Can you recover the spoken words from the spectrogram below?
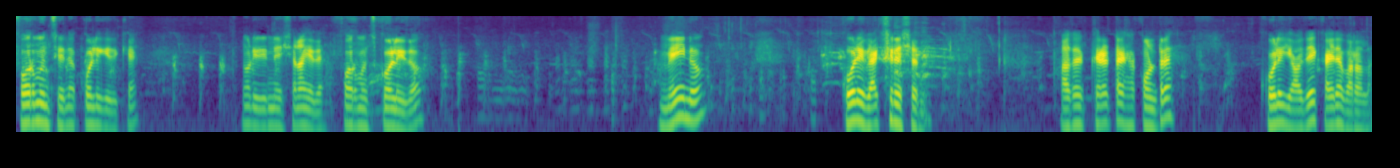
ಫೋರ್ ಮಂತ್ಸ್ ಇದೆ ಕೋಳಿಗೆ ಇದಕ್ಕೆ. ನೋಡಿ ಇದನ್ನು ಚೆನ್ನಾಗಿದೆ ಫೋರ್ ಮಂತ್ಸ್ ಕೋಳಿ ಇದು. ಮೇಯ್ನು ಕೋಳಿ ವ್ಯಾಕ್ಸಿನೇಷನ್ ಅದನ್ನು ಕರೆಕ್ಟಾಗಿ ಹಾಕ್ಕೊಂಡ್ರೆ ಕೋಳಿಗೆ ಯಾವುದೇ ಕಾಯಿಲೆ ಬರೋಲ್ಲ.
